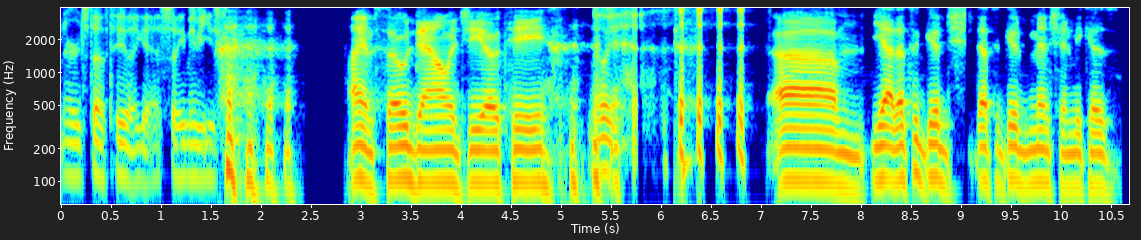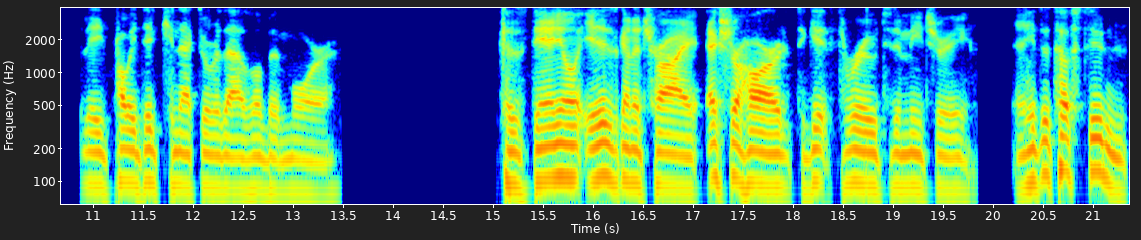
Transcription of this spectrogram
nerd stuff too, I guess. So he maybe he's I am so down with GOT. oh yeah. um, yeah, that's a good sh- that's a good mention because they probably did connect over that a little bit more. Because Daniel is going to try extra hard to get through to Dimitri, and he's a tough student.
